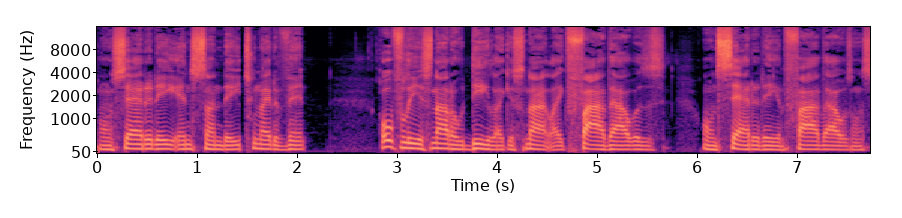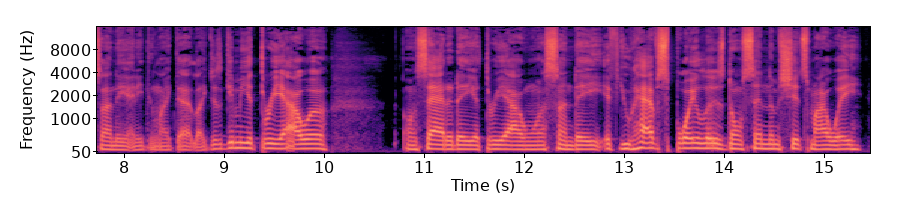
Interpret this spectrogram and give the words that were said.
on Saturday and Sunday, two night event. Hopefully, it's not OD, like it's not like five hours on Saturday and five hours on Sunday, anything like that. Like, just give me a three hour on Saturday, a three hour on Sunday. If you have spoilers, don't send them shits my way.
